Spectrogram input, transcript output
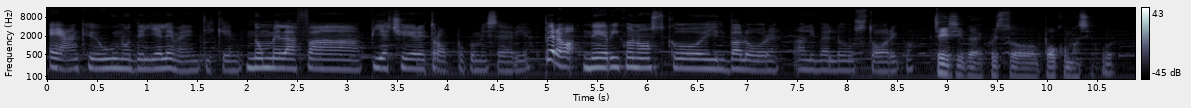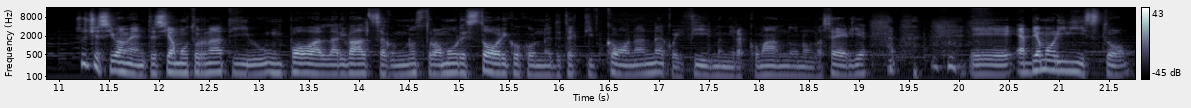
è anche uno degli elementi che non me la fa piacere troppo come serie. Però ne riconosco il valore a livello storico. Sì, sì, beh, questo poco ma sicuro. Successivamente siamo tornati un po' alla rivalsa con il nostro amore storico con Detective Conan, coi film mi raccomando, non la serie, e abbiamo rivisto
